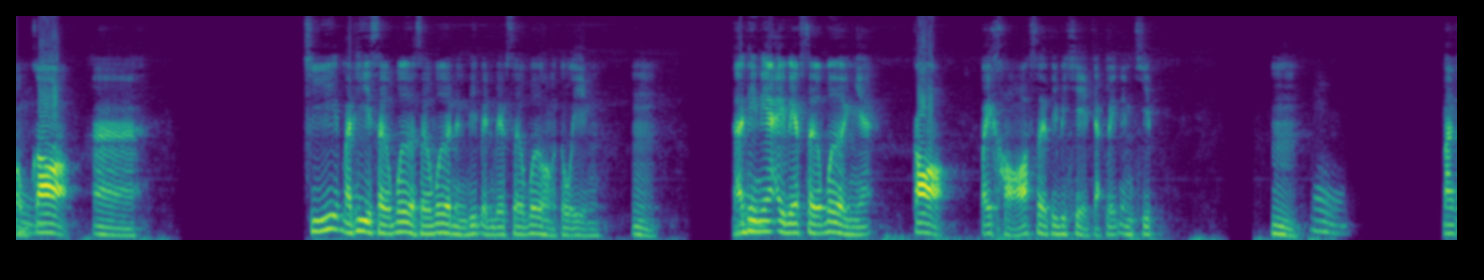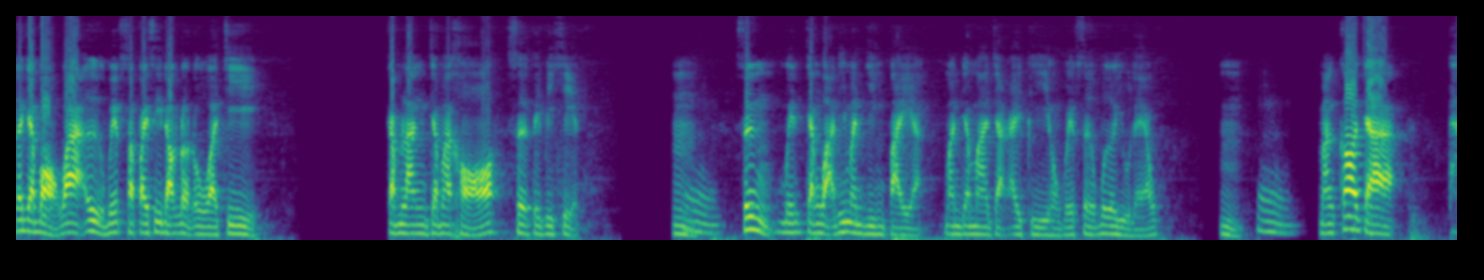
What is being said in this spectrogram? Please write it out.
ผมก็ อ่า ชี้มาที่เซิร์ฟเวอร์เซิร์ฟเวอร์หนึ่งที่เป็นเว็บเซิร์ฟเวอร์ของตัวเอง อืม แล้วทีเนี้ยไอ้เว็บเซิร์ฟเวอร์อย่างเงี้ย ก็ไปขอ certificate จาก Let Encrypt อืมอืมมันก็จะบอกว่าเออเว็บ spicydog.org กำลังจะมาขอ Certificate อืมอืม ซึ่งเว้นจังหวะที่มันยิงไป อะ มันจะมาจาก IP ของเว็บเซิร์ฟเวอร์อยู่แล้วอืมอืม มันก็จะท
